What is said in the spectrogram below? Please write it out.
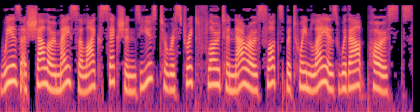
Weirs are shallow mesa-like sections used to restrict flow to narrow slots between layers without posts.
